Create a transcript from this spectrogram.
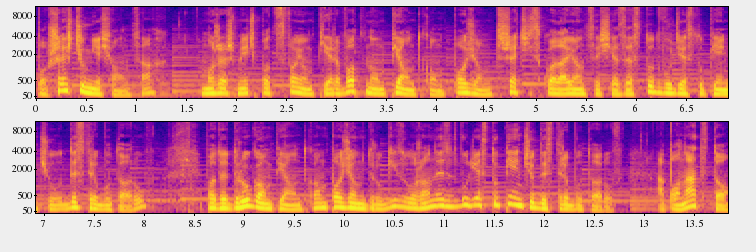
Po sześciu miesiącach możesz mieć pod swoją pierwotną piątką poziom trzeci składający się ze 125 dystrybutorów, pod drugą piątką poziom drugi złożony z 25 dystrybutorów, a ponadto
